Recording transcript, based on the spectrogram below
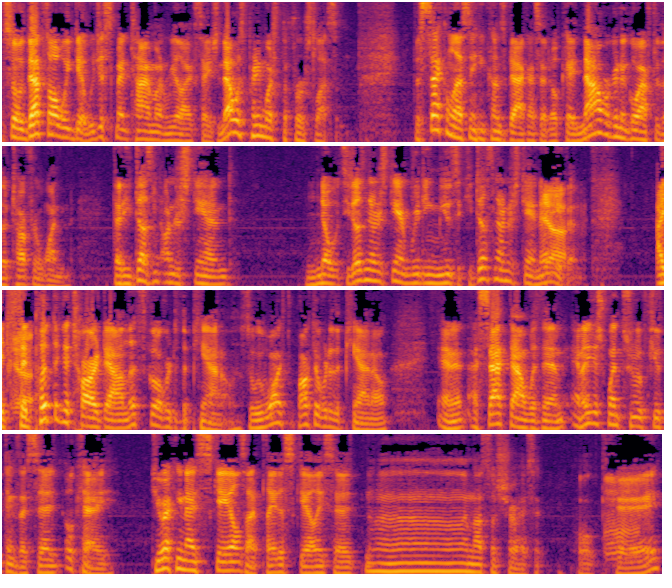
So that's all we did. We just spent time on relaxation. That was pretty much the first lesson. The second lesson, he comes back. I said, okay, now we're going to go after the tougher one that he doesn't understand notes. He doesn't understand reading music. He doesn't understand any Yeah. of it. I Yeah. said, put the guitar down. Let's go over to the piano. So we walked, walked over to the piano, and I sat down with him, and I just went through a few things. I said, okay, do you recognize scales? I played a scale. He said, uh, I'm not so sure. I said, okay,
